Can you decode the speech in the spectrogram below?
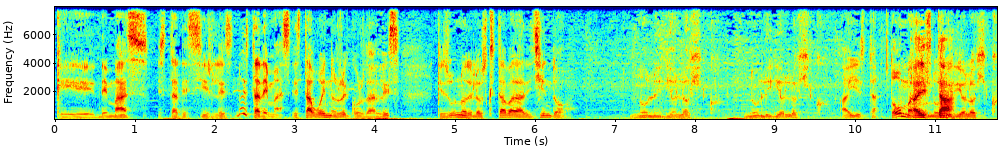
que de más está decirles, no está de más, está bueno recordarles que es uno de los que estaba diciendo nulo ideológico, nulo ideológico. Ahí está, toma Ahí tu está. nulo ideológico.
